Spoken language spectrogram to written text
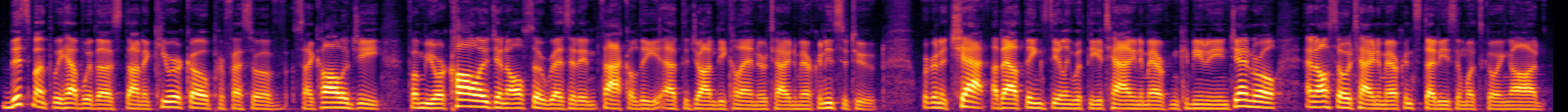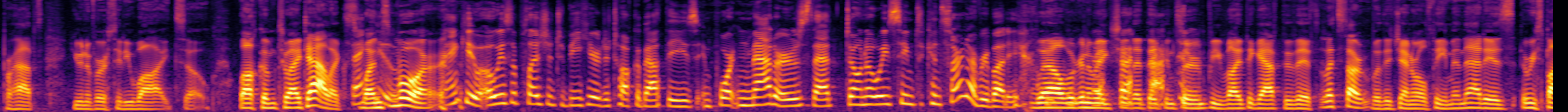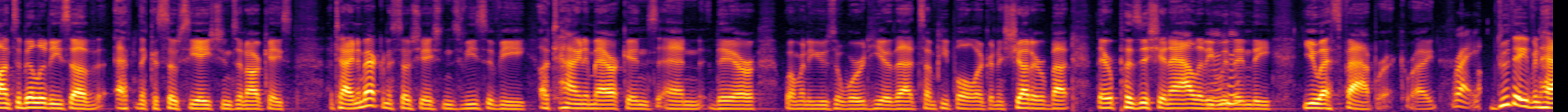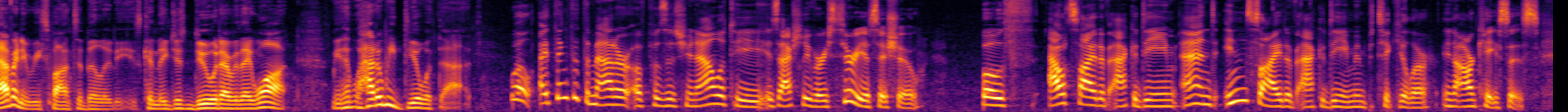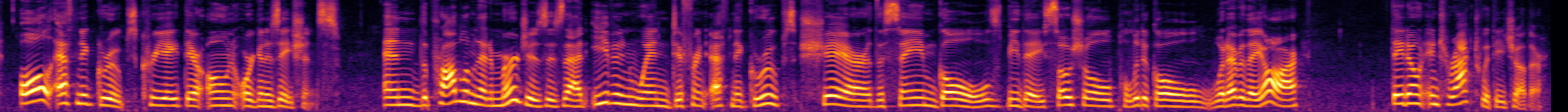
This month we have with us Donna Chirico, professor of psychology from York College and also resident faculty at the John D. Calandra Italian American Institute. We're going to chat about things dealing with the Italian American community in general and also Italian American studies and what's going on, perhaps university wide. So, welcome to Italics Thank once you. more. Thank you. Always a pleasure to be here to talk about these important matters that don't always seem to concern everybody. Well, we're going to make sure that they concern people, I think, after this. Let's start with a general theme, and that is the responsibilities of ethnic associations, in our case, Italian American associations vis a vis Italian Americans and their, well, I'm going to use a word here that some people are going to shudder about their positionality mm-hmm. within the U.S. fabric, right? Right. Do they even have any responsibilities? Can they just do whatever they want? I mean, how do we deal with that? Well, I think that the matter of positionality is actually a very serious issue, both outside of academe and inside of academe in particular, in our cases. All ethnic groups create their own organizations. And the problem that emerges is that even when different ethnic groups share the same goals, be they social, political, whatever they are, they don't interact with each other.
